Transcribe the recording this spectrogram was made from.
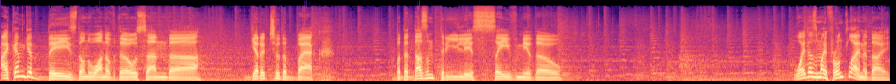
I can get dazed on one of those and uh, get it to the back. But that doesn't really save me though. Why does my frontliner die?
